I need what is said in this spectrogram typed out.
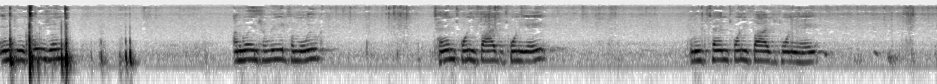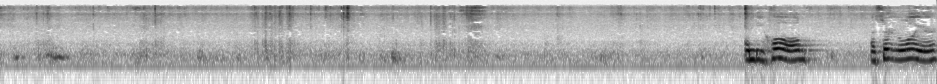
In conclusion, I'm going to read from Luke 10 25 to 28. Luke 10 25 to 28. And behold, a certain lawyer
